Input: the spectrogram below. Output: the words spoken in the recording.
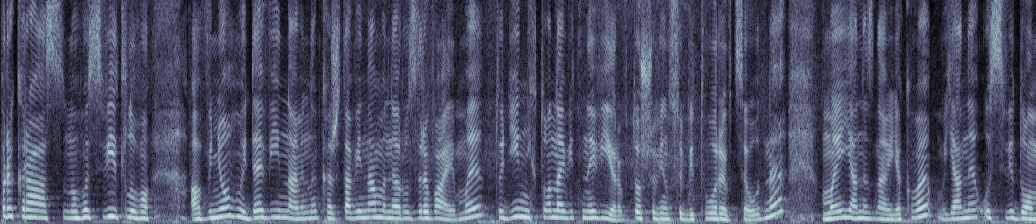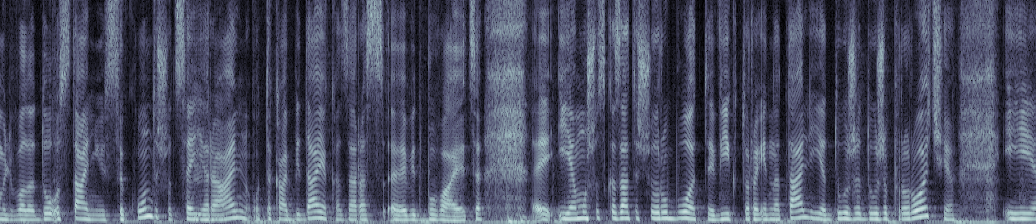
прекрасного, світлого. А в нього нього йде війна. Він каже, та війна мене розриває. Ми тоді ніхто навіть не вірив. То, що він собі творив, це одне. Ми, я не знаю, як ви, я не усвідомлювала до останньої секунди, що це є реально отака біда, яка зараз е, відбувається. Е, і я мушу сказати, що роботи Віктора і Наталії дуже дуже пророчі. І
